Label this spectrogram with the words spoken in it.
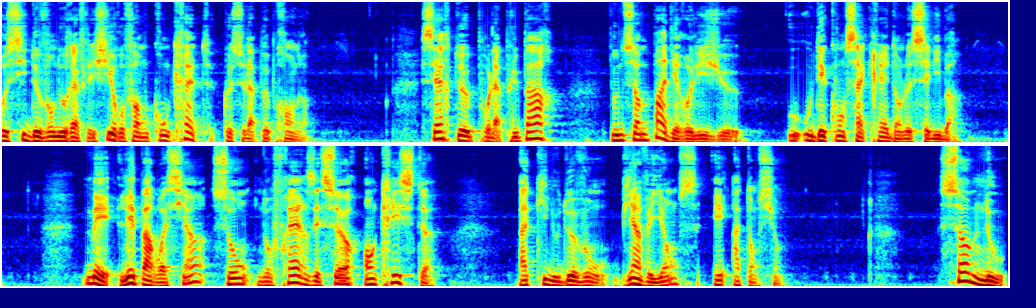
Aussi devons-nous réfléchir aux formes concrètes que cela peut prendre. Certes, pour la plupart, nous ne sommes pas des religieux ou, des consacrés dans le célibat. Mais les paroissiens sont nos frères et sœurs en Christ, à qui nous devons bienveillance et attention. Sommes-nous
